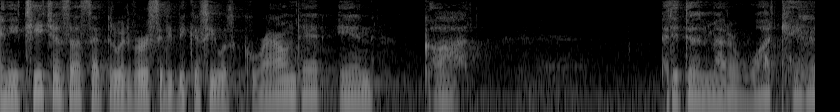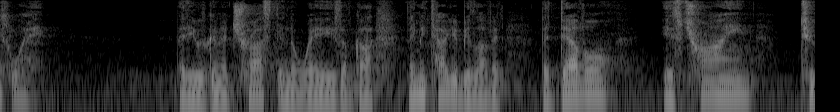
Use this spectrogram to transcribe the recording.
And he teaches us that through adversity because he was grounded in God. That it doesn't matter what came his way, that he was going to trust in the ways of God. Let me tell you, beloved, the devil is trying to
